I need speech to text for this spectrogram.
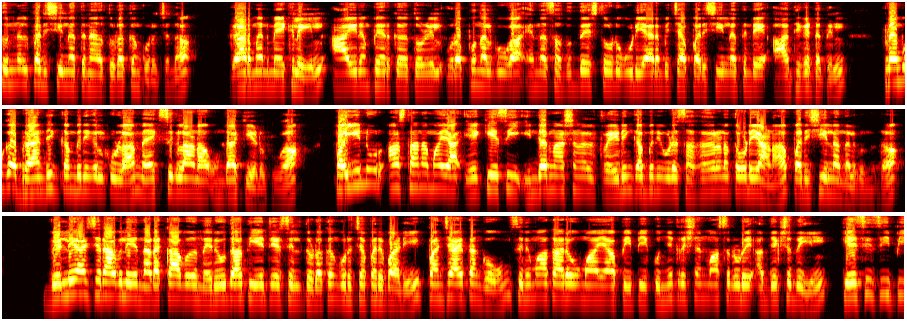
തുന്നൽ പരിശീലനത്തിന് തുടക്കം കുറിച്ചത്. ഗാർമെന്റ് മേഖലയിൽ ആയിരം പേർക്ക് തൊഴിൽ ഉറപ്പു നൽകുക എന്ന സതുദ്ദേശത്തോടുകൂടി ആരംഭിച്ച പരിശീലനത്തിന്റെ ആദ്യഘട്ടത്തിൽ പ്രമുഖ ബ്രാൻഡിംഗ് കമ്പനികൾക്കുള്ള മാക്സുകളാണ് ഉണ്ടാക്കിയെടുക്കുക. പയ്യന്നൂർ ആസ്ഥാനമായ A K C international trading കമ്പനിയുടെ സഹകരണത്തോടെയാണ് പരിശീലനം നൽകുന്നത്. വെള്ളിയാഴ്ച രാവിലെ നടക്കാവ് നെരൂദ തിയേറ്റേഴ്സിൽ തുടക്കം കുറിച്ച പരിപാടി പഞ്ചായത്ത് അംഗവും സിനിമാ താരവുമായ പി പി കുഞ്ഞികൃഷ്ണൻ മാസ്റ്ററുടെ അധ്യക്ഷതയിൽ K C C P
